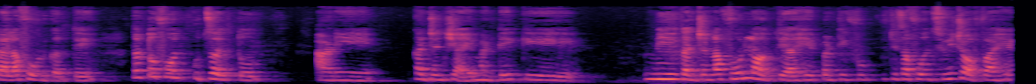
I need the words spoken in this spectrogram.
त्याला फोन करते. तर तो फोन उचलतो आणि कंचनची आई म्हणते की मी कंचनला फोन लावते आहे पण ती फो तिचा फोन स्विच ऑफ आहे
